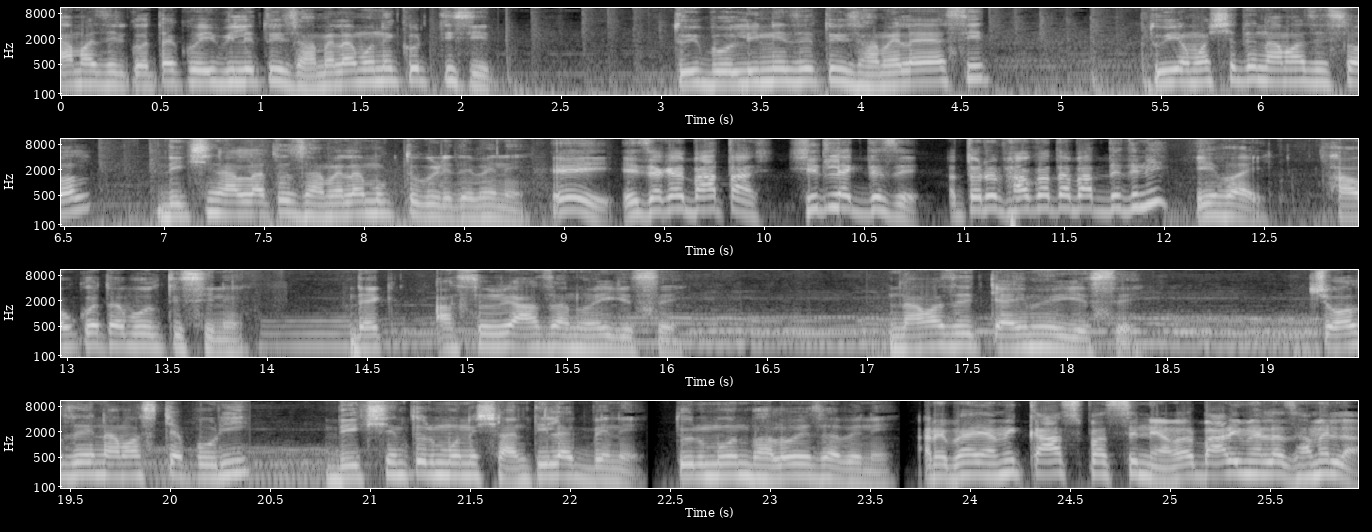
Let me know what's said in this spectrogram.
নামাজের কথা কই বিলে তুই ঝামেলা মনে করতিছিস? তুই বললি না যে তুই ঝামেলায় আছিস। তুই আমার সাথে নামাজে চল। দেখছিস আল্লাহ তো ঝামেলা মুক্ত করে দেবে না। এই এই জায়গায় বাতাস শীত লাগতেছে। আর তোর ফাও কথা বাদ দে দিনি এ ভাই ফাও কথা বলতেছি না। দেখ আসরে আজান হয়ে গেছে। নামাজের টাইম হয়ে গেছে। চল যে নামাজটা পড়ি দেখছেন তোর মনে শান্তি লাগবে না তোর মন ভালো হয়ে যাবে না। আরে ভাই আমি কাজ পাচ্ছি না আমার বাড়ি মেলা ঝামেলা।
